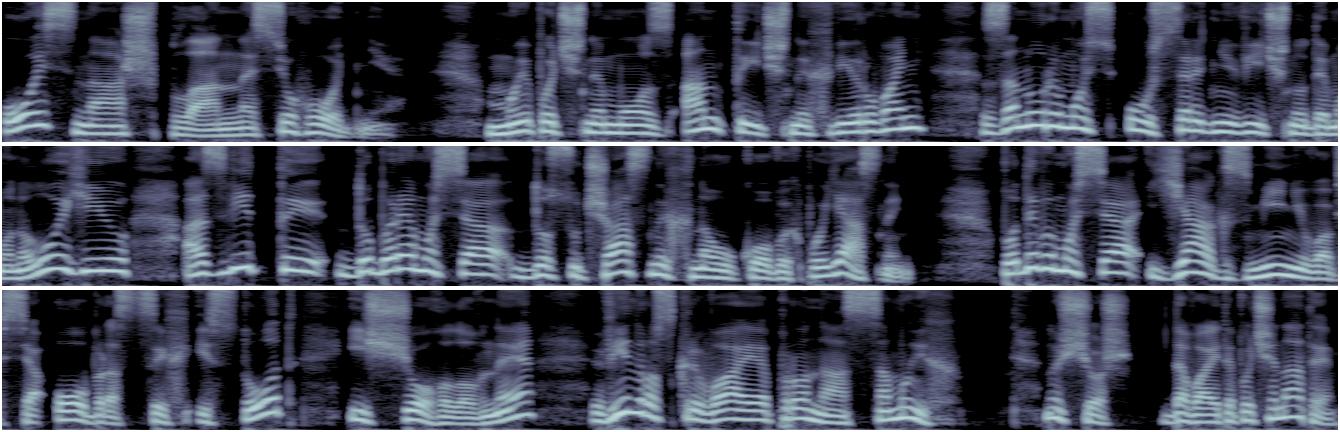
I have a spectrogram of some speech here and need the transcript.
ось наш план на сьогодні. Ми почнемо з античних вірувань, зануримось у середньовічну демонологію, а звідти доберемося до сучасних наукових пояснень. Подивимося, як змінювався образ цих істот, і що головне, він розкриває про нас самих. Ну що ж, давайте починати.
